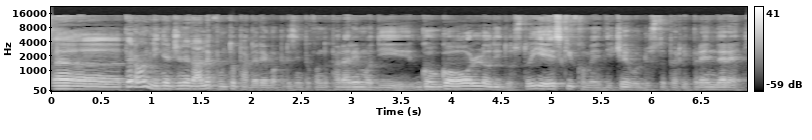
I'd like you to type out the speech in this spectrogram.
Uh, però in linea generale appunto parleremo per esempio quando parleremo di Gogol o di Dostoevsky come dicevo giusto per riprendere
